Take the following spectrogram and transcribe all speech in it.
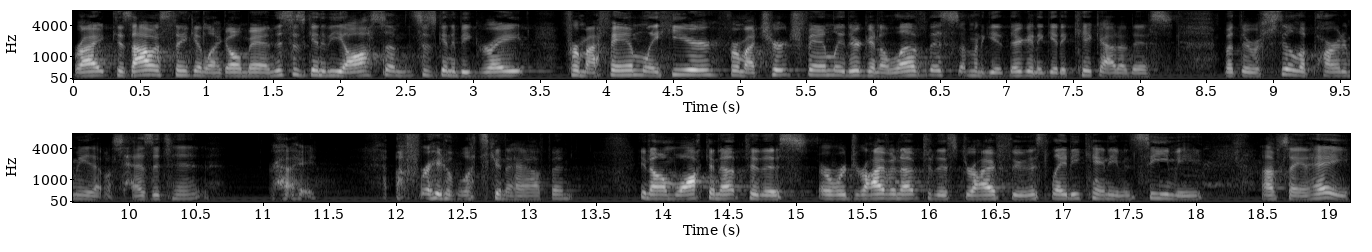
right? Because I was thinking, like, oh man, this is going to be awesome. This is going to be great for my family here, for my church family. They're going to love this. I'm going to get, they're going to get a kick out of this. But there was still a part of me that was hesitant, right? Afraid of what's going to happen. You know, I'm walking up to this, or we're driving up to this drive through. This lady can't even see me. I'm saying, hey,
